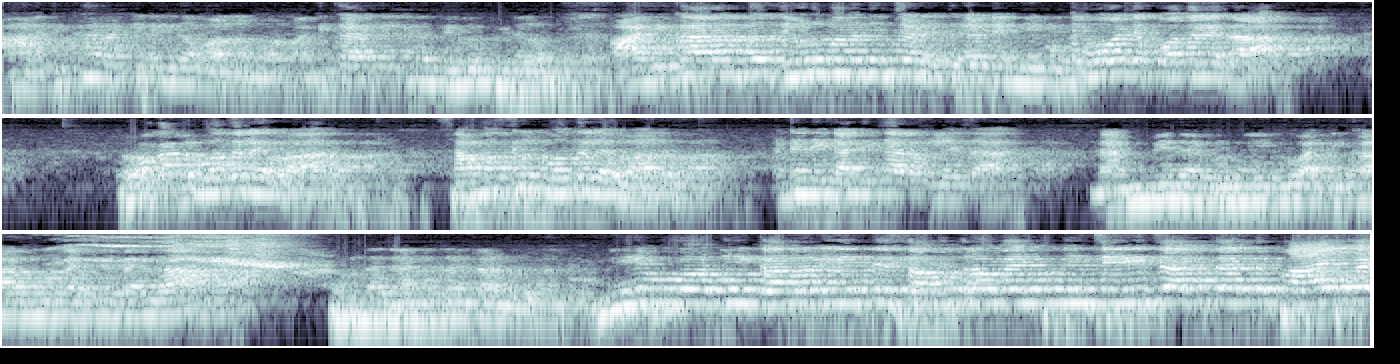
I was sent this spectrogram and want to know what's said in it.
ఆ అధికారం కలిగిన వాళ్ళము అధికారం కలిగిన దేవుడు బిడ్డలు. ఆ అధికారంతో దేవుడు మరణించాడు. ఎందుకంటే నీ పోతే పోతలేదా? రోగాలు పోతలేవా? సమస్యలు పోతలేవా? అంటే నీకు అధికారం లేదా? నమ్మినప్పుడు నీకు అధికారం ఖచ్చితంగా ఉన్నది అనుకుంటాడు నీవు నీ ఎత్తి సముద్రం వైపు నీ చేయి చాపితాన్ని పాయగా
